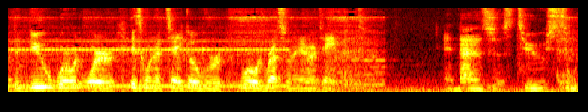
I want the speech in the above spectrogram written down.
But the new world order is going to take over World Wrestling Entertainment. And that is just too sweet.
